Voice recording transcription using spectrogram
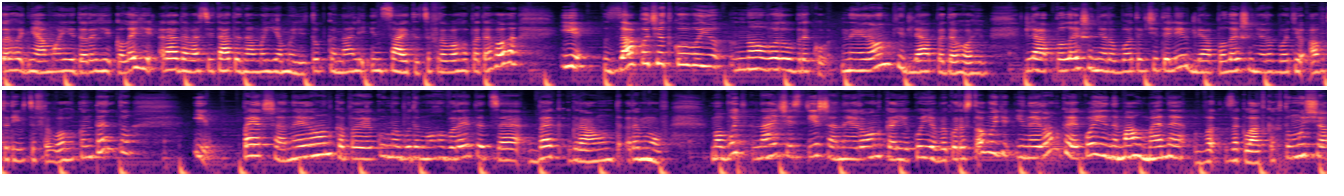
Доброго дня, мої дорогі колеги! Рада вас вітати на моєму youtube каналі Інсайти цифрового педагога і започатковую нову рубрику нейронки для педагогів для полегшення роботи вчителів, для полегшення роботи авторів цифрового контенту. І перша нейронка, про яку ми будемо говорити, це Background Remove. Мабуть, найчастіша нейронка, яку я використовую, і нейронка, якої нема в мене в закладках, тому що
